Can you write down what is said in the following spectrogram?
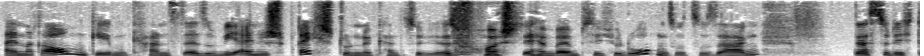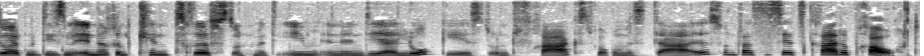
einen Raum geben kannst. Also wie eine Sprechstunde kannst du dir das vorstellen beim Psychologen sozusagen, dass du dich dort mit diesem inneren Kind triffst und mit ihm in den Dialog gehst und fragst, warum es da ist und was es jetzt gerade braucht.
